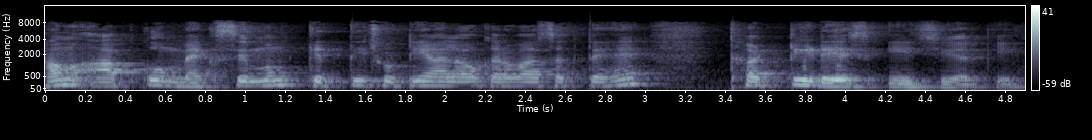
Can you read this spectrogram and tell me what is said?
हम आपको मैक्सिमम कितनी छुट्टियाँ अलाउ करवा सकते हैं? 30 डेज़ ईच ईयर की।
